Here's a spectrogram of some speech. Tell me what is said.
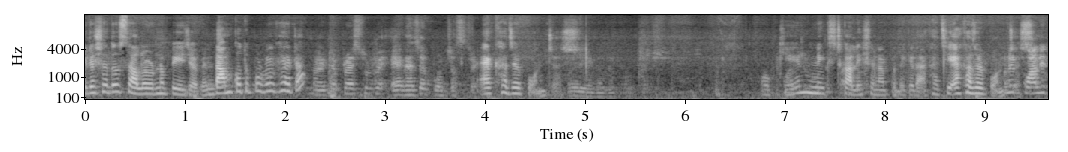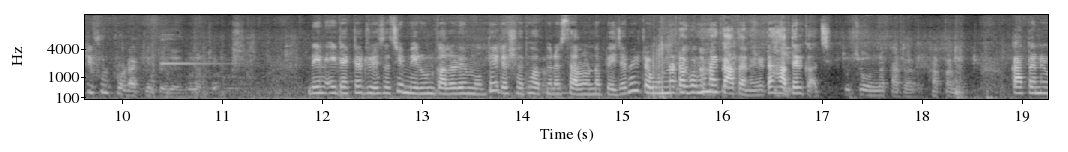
এটার সাথেও সালোয়ারনা পেয়ে যাবেন। দাম কত পড়বে ভাই এটা? এটা প্রাইস পড়বে এক হাজার পঞ্চাশ টাকা। এক হাজার পঞ্চাশ। Only 1050 ওকে নেক্সট কালেকশন আপনাদেরকে দেখাচ্ছি এক হাজার মানে পঞ্চাশ কোয়ালিটি ফুল প্রোডাক্ট কিন্তু এগুলো দেন এটা একটা ড্রেস আছে মেরুন কালারের মধ্যে এটার সাথে আপনারা সালোয়ারনা পেয়ে যাবেন। এটা উন্নাটা মনে হয় কাতানের এটা হাতের কাজ। কাতানের। কাতানের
